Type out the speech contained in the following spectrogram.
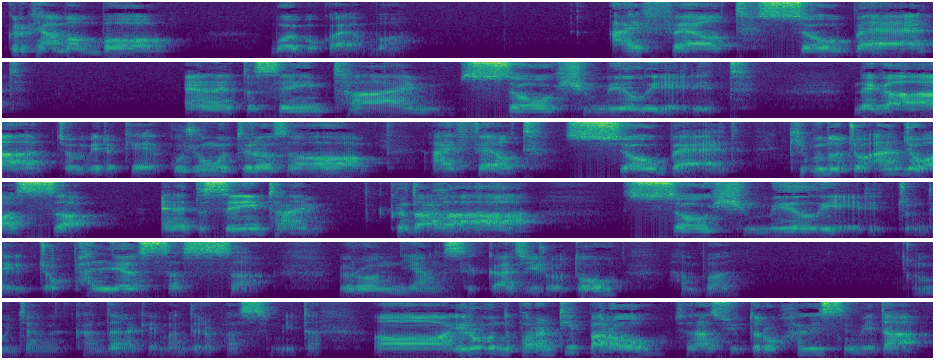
그렇게 한번 뭐, 뭐 해볼까요? 뭐, I felt so bad and at the same time so humiliated. 내가 좀 이렇게 꾸중을 들어서 I felt so bad. 기분도 좀 안 좋았어. And at the same time 그다가 so humiliated. 좀 되게 쪽팔렸었어. 이런 뉘앙스까지로도 한번 문장을 간단하게 만들어 봤습니다. 어, 여러분들 발음 팁 바로 전할 수 있도록 하겠습니다.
